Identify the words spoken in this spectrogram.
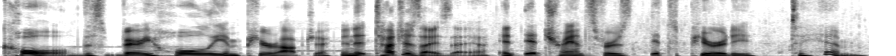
coal, this very holy and pure object, and it touches Isaiah and it transfers its purity to him.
